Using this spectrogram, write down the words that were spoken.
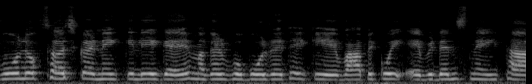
वो लोग सर्च करने के लिए गए मगर वो बोल रहे थे कि वहाँ पे कोई एविडेंस नहीं था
